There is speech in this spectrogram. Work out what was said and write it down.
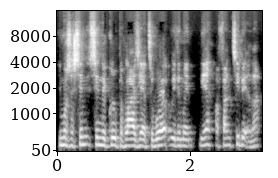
he must have seen, seen the group of players he had to work with and went, yeah, I fancy a bit of that.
